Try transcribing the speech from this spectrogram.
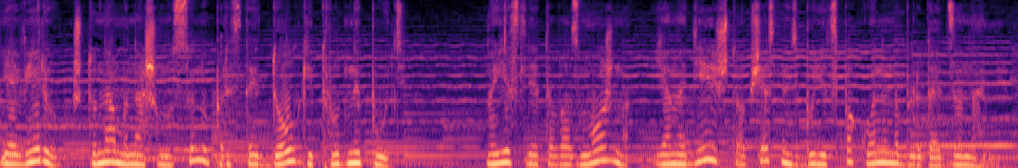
я верю, что нам и нашему сыну предстоит долгий трудный путь. Но если это возможно, я надеюсь, что общественность будет спокойно наблюдать за нами.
